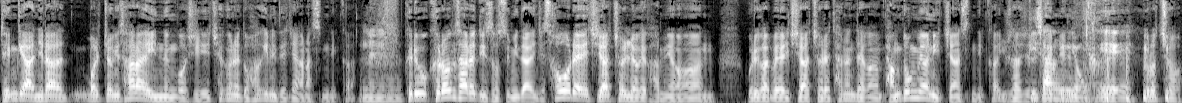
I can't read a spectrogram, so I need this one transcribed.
된 게 아니라 멀쩡히 살아 있는 것이 최근에도 확인이 되지 않았습니까? 네. 그리고 그런 사례도 있었습니다. 이제 서울의 지하철역에 가면 우리가 매일 지하철에 타는 데 가면 방독면이 있지 않습니까? 유사실 비상용. 예. 그렇죠.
